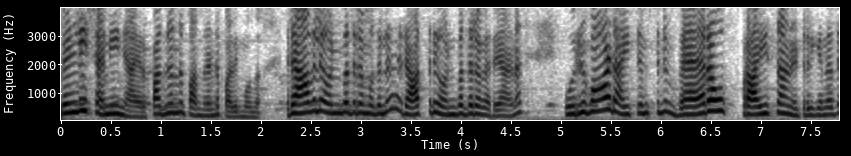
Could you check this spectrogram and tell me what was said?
വെള്ളി ശനി ഞായർ പതിനൊന്ന് പന്ത്രണ്ട് പതിമൂന്ന്. രാവിലെ ഒൻപതര മുതൽ രാത്രി ഒൻപതര വരെയാണ് ഒരുപാട് ഐറ്റംസിന് വെയർ ഹൗസ് പ്രൈസാണ് ഇട്ടിരിക്കുന്നത്.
